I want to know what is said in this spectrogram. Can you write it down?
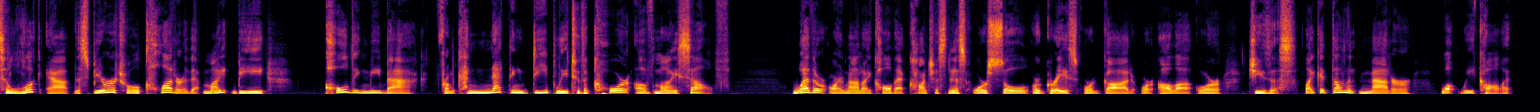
to look at the spiritual clutter that might be holding me back from connecting deeply to the core of myself. Whether or not I call that consciousness or soul or grace or God or Allah or Jesus. Like it doesn't matter what we call it.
